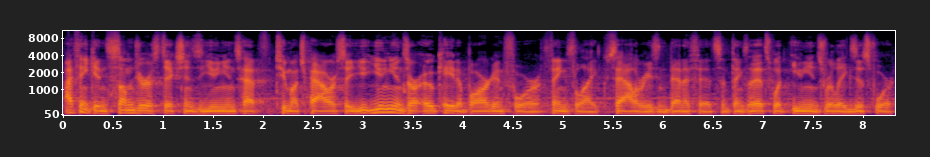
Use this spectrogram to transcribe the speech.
I think in some jurisdictions, the unions have too much power. So unions are okay to bargain for things like salaries and benefits and things. Like that's what unions really exist for.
